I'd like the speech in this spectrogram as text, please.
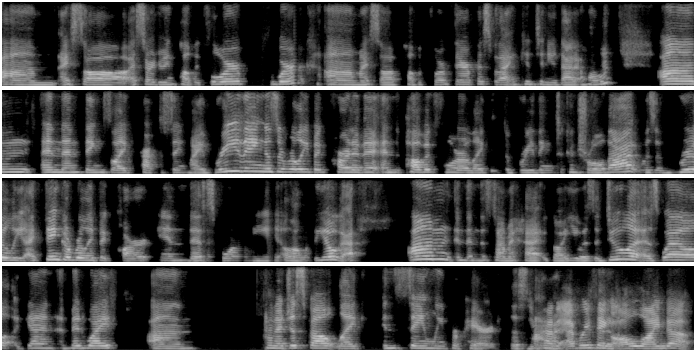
Um, I saw, I started doing pelvic floor work. Um, I saw a pelvic floor therapist for that and continued that at home. Um, and then things like practicing my breathing is a really big part of it. And the pelvic floor, like the breathing to control that was a really, I think a really big part in this for me along with the yoga. Um, and then this time I had got you as a doula as well. Again, a midwife. Um, and I just felt like insanely prepared this time. You had everything all lined up.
